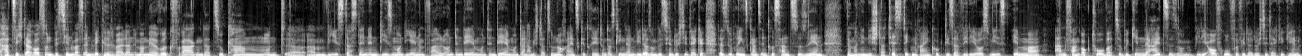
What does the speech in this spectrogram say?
hat sich daraus so ein bisschen was entwickelt, ja. weil dann immer mehr Rückfragen dazu kamen und äh, ähm, wie ist das denn in diesem und jenem Fall und in dem und in dem und dann habe ich dazu noch eins gedreht und das ging dann wieder so ein bisschen durch die Decke. Das ist übrigens ganz interessant zu sehen, wenn man in die Statistiken reinguckt dieser Videos, wie es immer Anfang Oktober zu Beginn der Heizsaison, wie die Aufrufe wieder durch die Decke gehen.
